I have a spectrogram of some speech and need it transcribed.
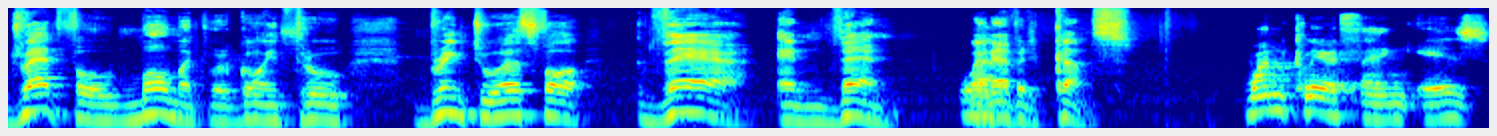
dreadful moment we're going through bring to us for there and then, well, whenever it comes? One clear thing is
